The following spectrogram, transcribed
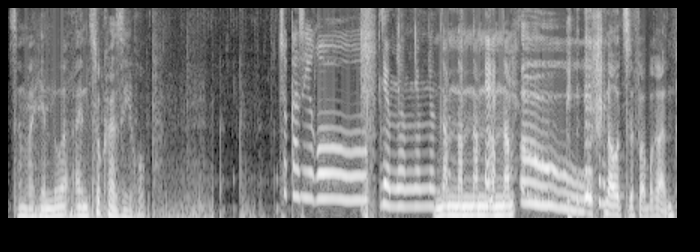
Jetzt haben wir hier nur einen Zuckersirup. Zuckersirup. Yum, yum, yum, yum. Nam, nam, nam, nam, nam. Oh, Schnauze verbrannt.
